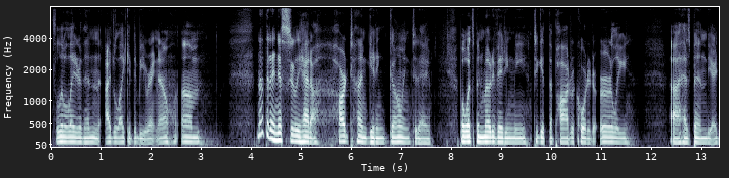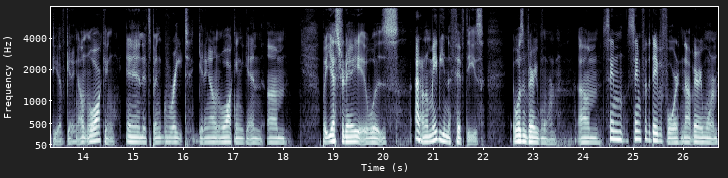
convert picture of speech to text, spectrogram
It's a little later than I'd like it to be right now. Um, not that I necessarily had a hard time getting going today, but what's been motivating me to get the pod recorded early uh, has been the idea of getting out and walking, and it's been great getting out and walking again. Um, but yesterday it was I don't know maybe in the fifties. It wasn't very warm. Um, same same for the day before, not very warm.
